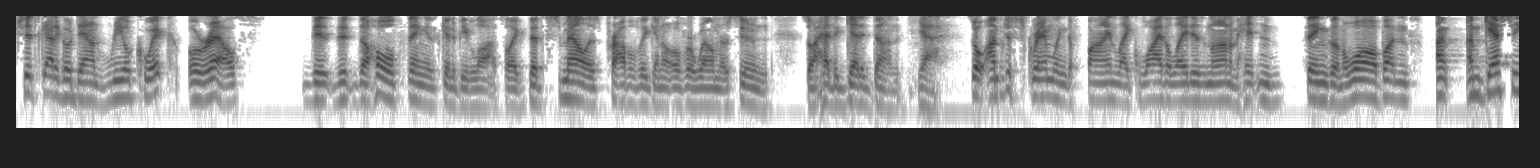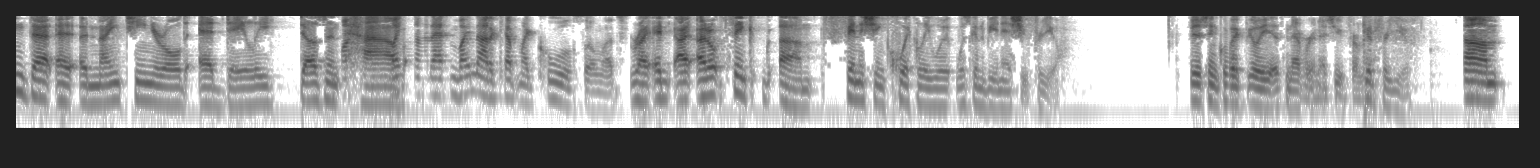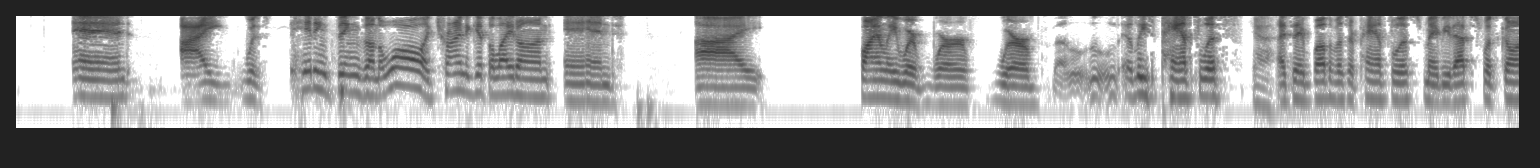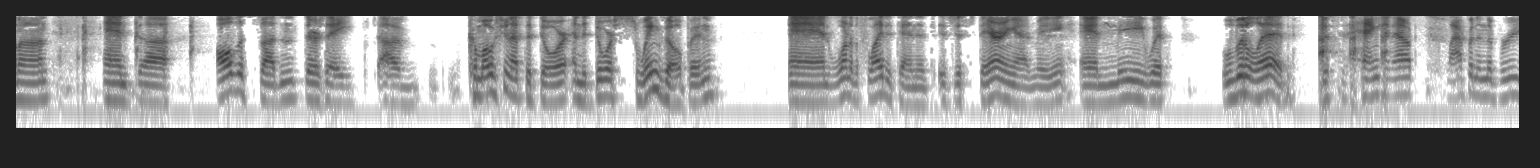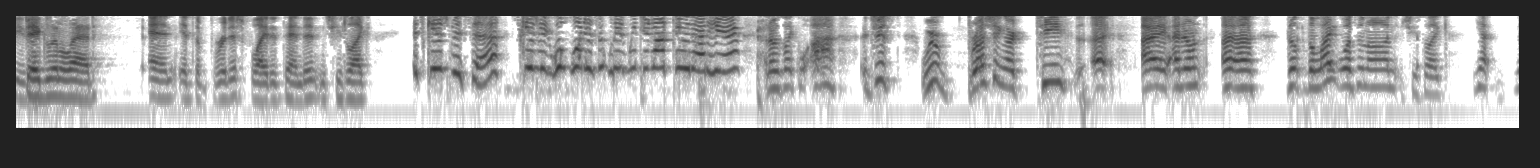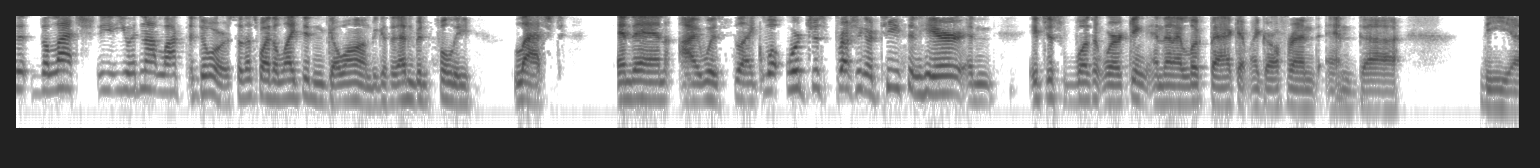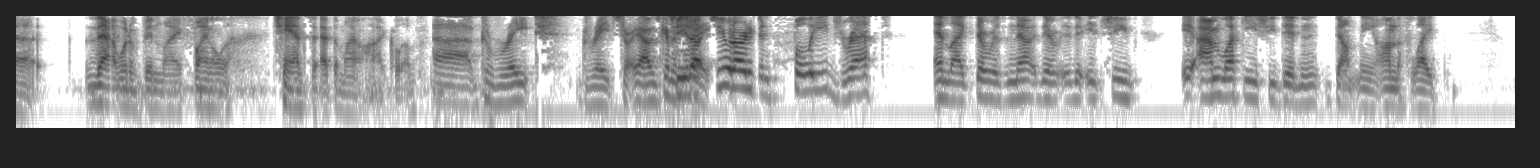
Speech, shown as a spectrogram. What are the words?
shit's got to go down real quick or else the, the, the whole thing is going to be lost like that smell is probably going to overwhelm her soon so i had to get it done Yeah. so i'm just scrambling to find like why the light isn't on i'm hitting things on the wall buttons I'm, I'm guessing that a 19 year old Ed Daly doesn't have might not, have, might not have kept my cool so much. right, and I, I don't think um, finishing quickly w- was going to be an issue for you. Finishing quickly is never an issue for me. Good for you. Um, and I was hitting things on the wall, like trying to get the light on, and I finally we're we're we're uh, at least pantsless. Yeah. I'd say both of us are pantsless. Maybe that's what's going on. And uh, all of a sudden, there's a, uh commotion at the door, and the door swings open, and one of the flight attendants is just staring at me, and me with little Ed just hanging out, flapping in the breeze. Big little Ed. And it's a British flight attendant, and she's like, "Excuse me, sir. Excuse me. What, what is it? We, we do not do that here." And I was like, well, ah, "Just we're brushing our teeth. Uh, I I don't. Uh, the the light wasn't on." She's like, "Yeah, the the latch. You, you had not locked the door, so that's why the light didn't go on because it hadn't been fully latched." And then I was like, "Well, we're just brushing our teeth in here," and it just wasn't working. And then I looked back at my girlfriend, and uh, the uh, that would have been my final chance at the Mile High Club. Uh, great, great story. I was going to say. had, she had already been fully dressed, and like there was no there. It, she, I'm lucky she didn't dump me on the flight.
